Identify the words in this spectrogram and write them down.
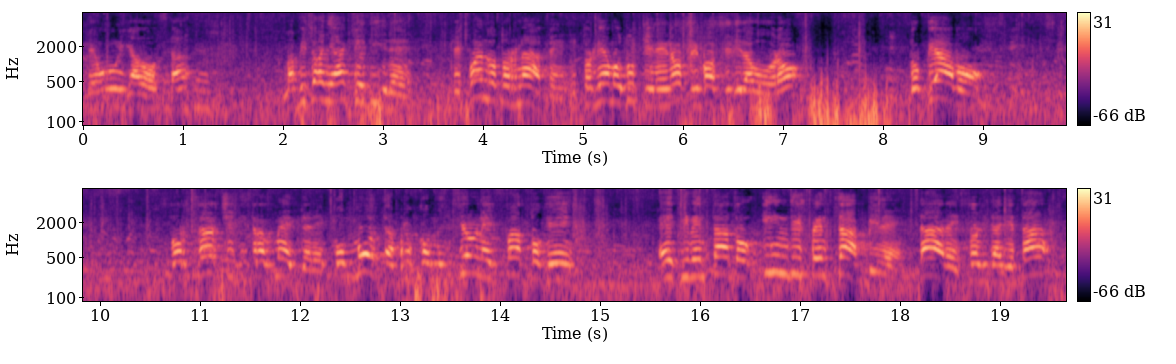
che è un'unica lotta, ma bisogna anche dire che quando tornate e torniamo tutti nei nostri posti di lavoro dobbiamo sforzarci di trasmettere con molta più convinzione il fatto che è diventato indispensabile dare solidarietà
